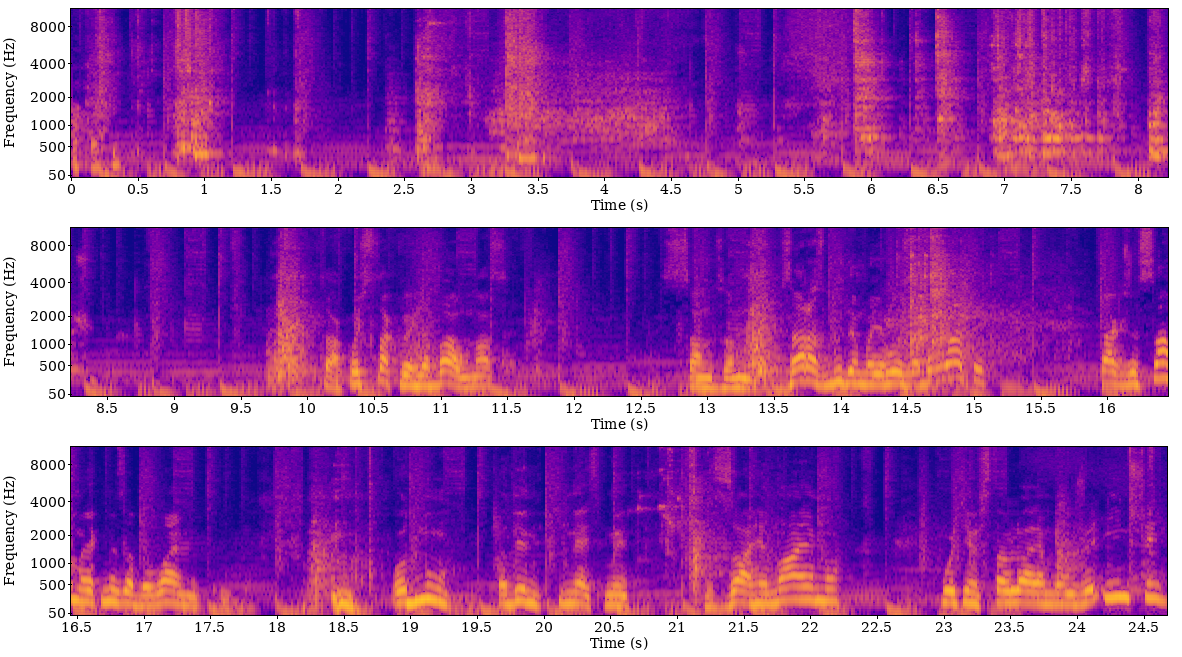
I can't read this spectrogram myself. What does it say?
покажу. Так, ось так виглядає у нас сам замок. Зараз будемо його забивати так же само, як ми забиваємо труби. Одну, один кінець ми загинаємо, потім вставляємо вже інший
